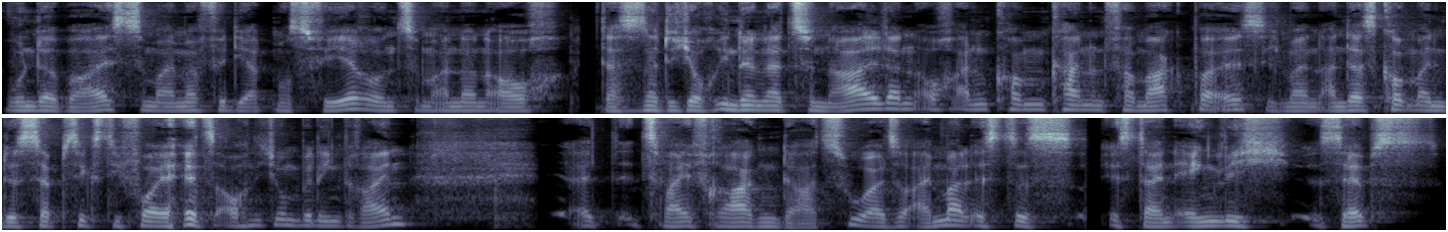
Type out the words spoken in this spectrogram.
wunderbar ist, zum einen für die Atmosphäre und zum anderen auch, dass es natürlich auch international dann auch ankommen kann und vermarktbar ist. Ich meine, anders kommt man in das SEP 64 ja jetzt auch nicht unbedingt rein. Äh, zwei Fragen dazu. Also einmal ist es, ist dein Englisch selbst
